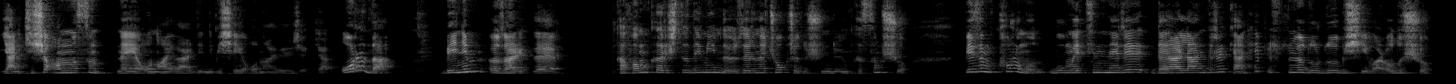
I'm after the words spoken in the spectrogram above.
yani kişi anlasın neye onay verdiğini, bir şeye onay verecek yani. Orada benim özellikle kafamın karıştığı demeyeyim de üzerine çokça düşündüğüm kısım şu. Bizim kurumun bu metinleri değerlendirirken hep üstünde durduğu bir şey var. O da şu.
